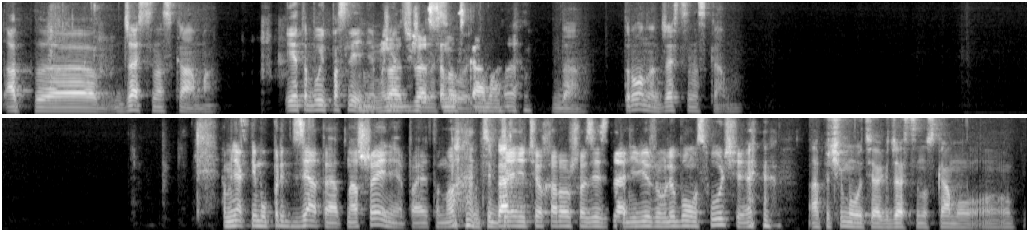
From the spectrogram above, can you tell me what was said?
от э, Джастина Скама. И это будет последняя монета. Джастина Скама, да. Да. Трон от Джастина Скама. У меня к нему предвзятое отношение, поэтому у тебя... я ничего хорошего здесь да, не вижу в любом случае. А почему у тебя к Джастину Скаму э,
